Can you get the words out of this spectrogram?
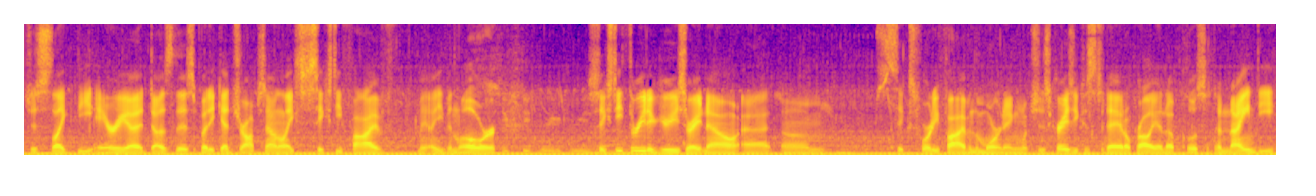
just like the area it does this, but it gets drops down to like 65 even lower. 63 degrees. 63 degrees right now at um, 6:45 in the morning, which is crazy because today it'll probably end up closer to 90.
